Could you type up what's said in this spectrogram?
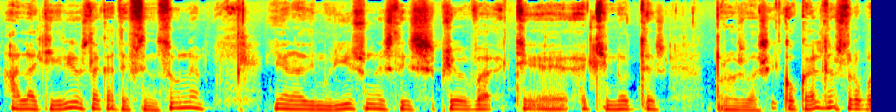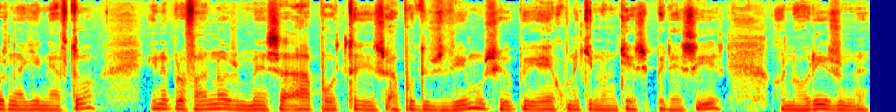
αλλά κυρίως θα κατευθυνθούν για να δημιουργήσουν στις πιο κοινότητες πρόσβαση. Ο καλύτερος τρόπος να γίνει αυτό είναι προφανώς μέσα από, τις, από τους Δήμους, οι οποίοι έχουν κοινωνικές υπηρεσίες, γνωρίζουν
